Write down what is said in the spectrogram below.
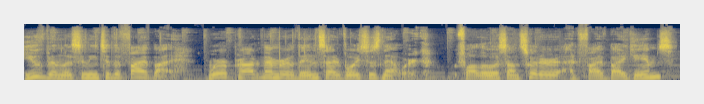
You've been listening to The 5 by. We're a proud member of the Inside Voices Network. Follow us on Twitter at 5bygames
